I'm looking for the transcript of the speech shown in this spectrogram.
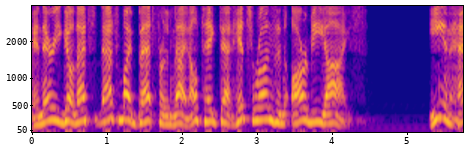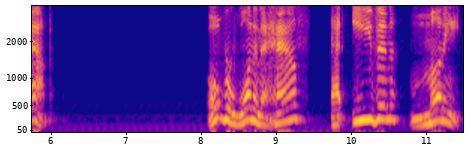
And there you go. That's that's my bet for the night. I'll take that. Hits, runs, and RBIs. Ian Happ. Over one and a half at even money.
